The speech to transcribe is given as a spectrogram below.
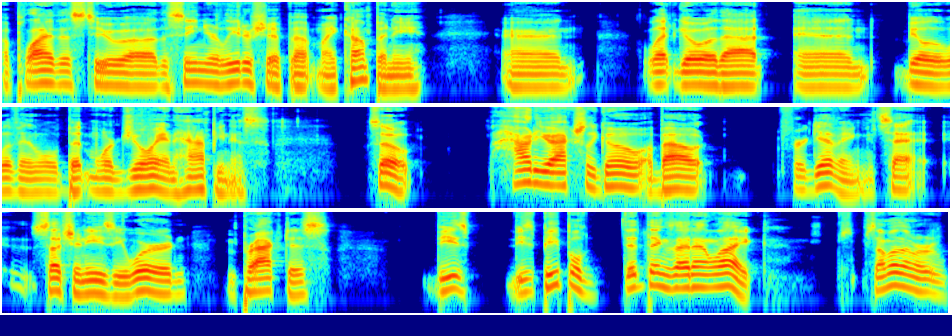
apply this to uh, the senior leadership at my company and let go of that and be able to live in a little bit more joy and happiness. So, how do you actually go about forgiving? It's a, such an easy word in practice. These these people did things I didn't like. Some of them are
